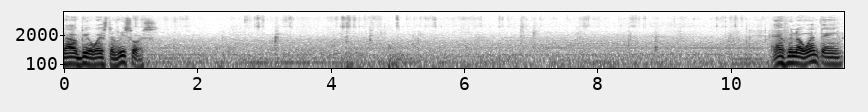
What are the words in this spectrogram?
That would be a waste of resource. And if we know one thing,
